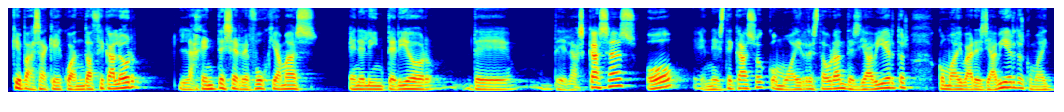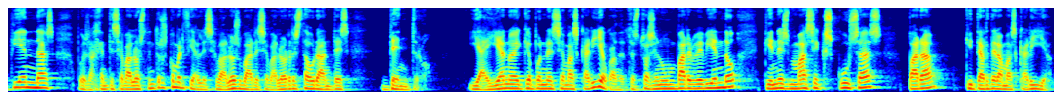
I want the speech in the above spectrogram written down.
¿Qué pasa? Que cuando hace calor, la gente se refugia más en el interior de, de, las casas o, en este caso, como hay restaurantes ya abiertos, como hay bares ya abiertos, como hay tiendas, pues la gente se va a los centros comerciales, se va a los bares, se va a los restaurantes dentro. Y ahí ya no hay que ponerse mascarilla. Cuando tú estás en un bar bebiendo, tienes más excusas para quitarte la mascarilla.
